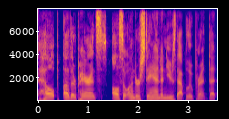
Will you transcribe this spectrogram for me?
help other parents also understand and use that blueprint that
